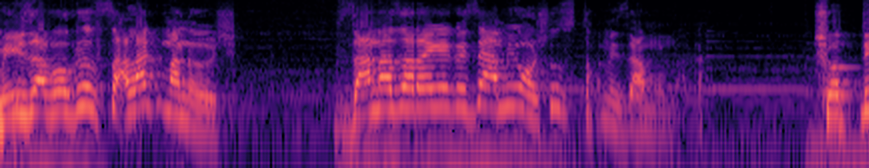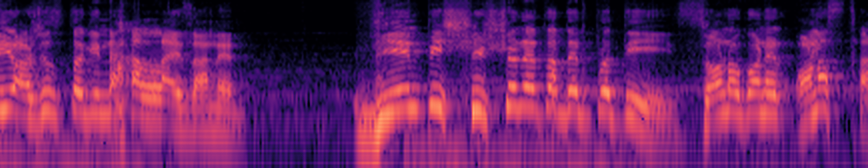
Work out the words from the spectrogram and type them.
মির্জা ফখরুল চালাক মানুষ। জানাজার আগে কইছে, আমি অসুস্থ, আমি যাব না। সত্যি অসুস্থ কিনা আল্লাহ জানেন। বিএনপি শীর্ষ নেতাদের প্রতি জনগণের অনাস্থা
